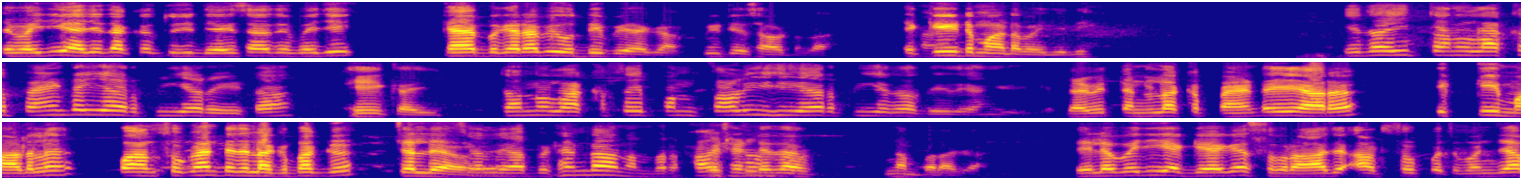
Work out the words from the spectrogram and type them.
ਤੇ ਬਾਈ ਜੀ ਅਜੇ ਤੱਕ ਤੁਸੀਂ ਦੇਖ ਸਕਦੇ ਹੋ ਬਾਈ ਜੀ ਕੈਬ ਵਗੈਰਾ ਵੀ ਉਦੋਂ ਹੀ ਪਿਆਗਾ ਪੀਟੀ ਸਾਫਟ ਦਾ। ਤੇ ਕੀ ਡਿਮਾਂਡ ਆ ਬਾਈ ਜੀ ਦੀ ਇਹਦਾ ਜੀ 3 ਲੱਖ 65000 ਰੁਪਏ ਰੇਟ ਆ। ਠੀਕ ਆ ਜੀ। 3 ਲੱਖ ਤੇ 45000 ਰੁਪਏ ਦਾ ਦੇ ਦਿਆਂਗੇ। ਜੀ। ਲੈ ਵੀ 3 ਲੱਖ 65000 21 ਮਾਡਲ 500 ਘੰਟੇ ਦੇ ਲਗਭਗ ਚੱਲਿਆ ਹੋਇਆ। ਚੱਲਿਆ ਬਠਿੰਡਾ ਨੰਬਰ ਬਠਿੰਡੇ ਦਾ ਨੰਬਰ। ਹੈਗਾ। ਤੇ ਲਓ ਬਾਈ ਜੀ ਅੱਗੇ ਹੈਗਾ ਸਵਰਾਜ 855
